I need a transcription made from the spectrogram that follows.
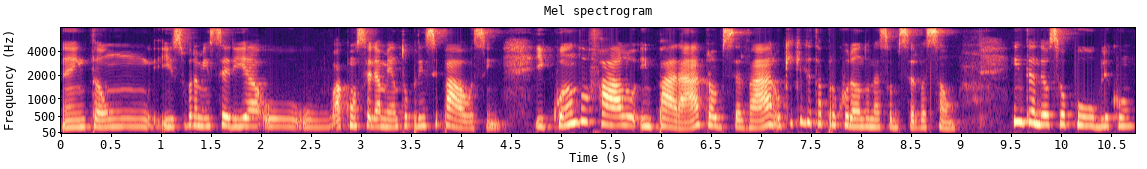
Né? Então, isso para mim seria o, o, aconselhamento principal. assim. E quando falo em parar para observar, o que, que ele está procurando nessa observação? Entender o seu público,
